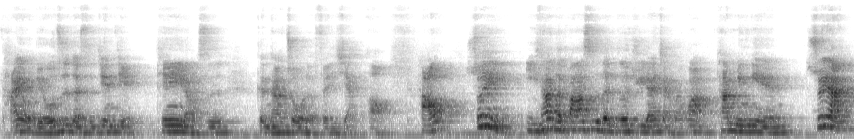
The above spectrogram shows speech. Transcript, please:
还有流日的时间点，天意老师跟他做了分享哦。好，所以以他的八字的格局来讲的话，他明年虽然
